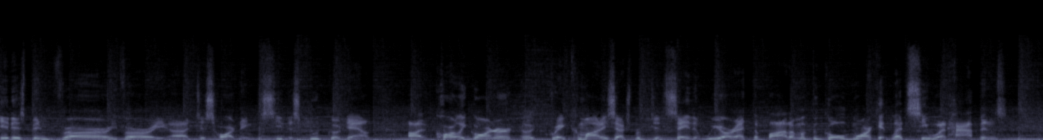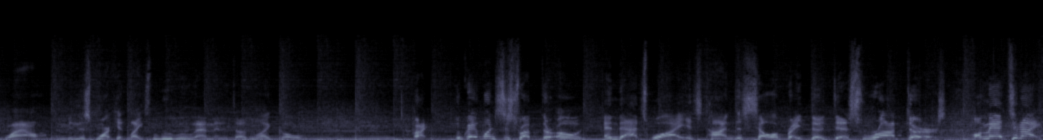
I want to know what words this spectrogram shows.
It has been very, very uh, disheartening to see this group go down. Uh, Carley Garner, a great commodities expert, did say that we are at the bottom of the gold market. Let's see what happens. Wow. I mean, this market likes Lululemon. It doesn't like gold. All right, the great ones disrupt their own, and that's why it's time to celebrate the disruptors. On Man Tonight,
